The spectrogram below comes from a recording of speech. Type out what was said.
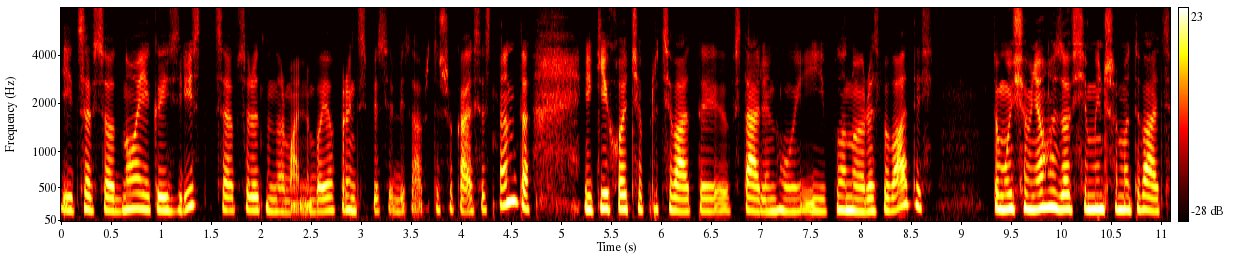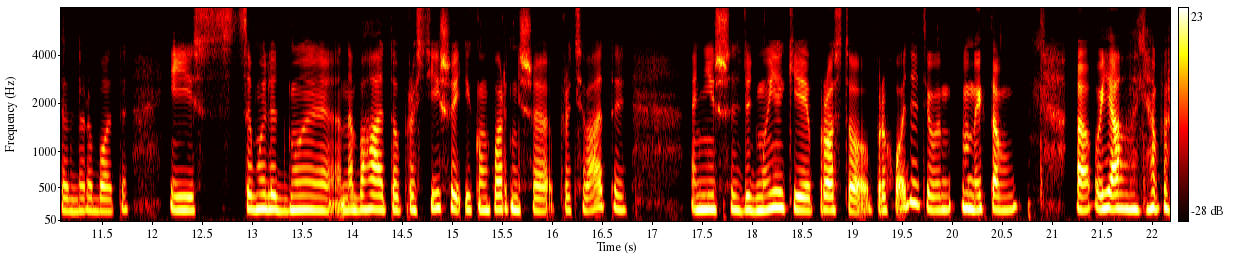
І це все одно якийсь зріст, це абсолютно нормально. Бо я, в принципі, собі завжди шукаю асистента, який хоче працювати в стайлінгу і планує розвиватись, тому що в нього зовсім інша мотивація для роботи. І з цими людьми набагато простіше і комфортніше працювати. Аніж з людьми, які просто приходять, і у них там е, уявлення про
